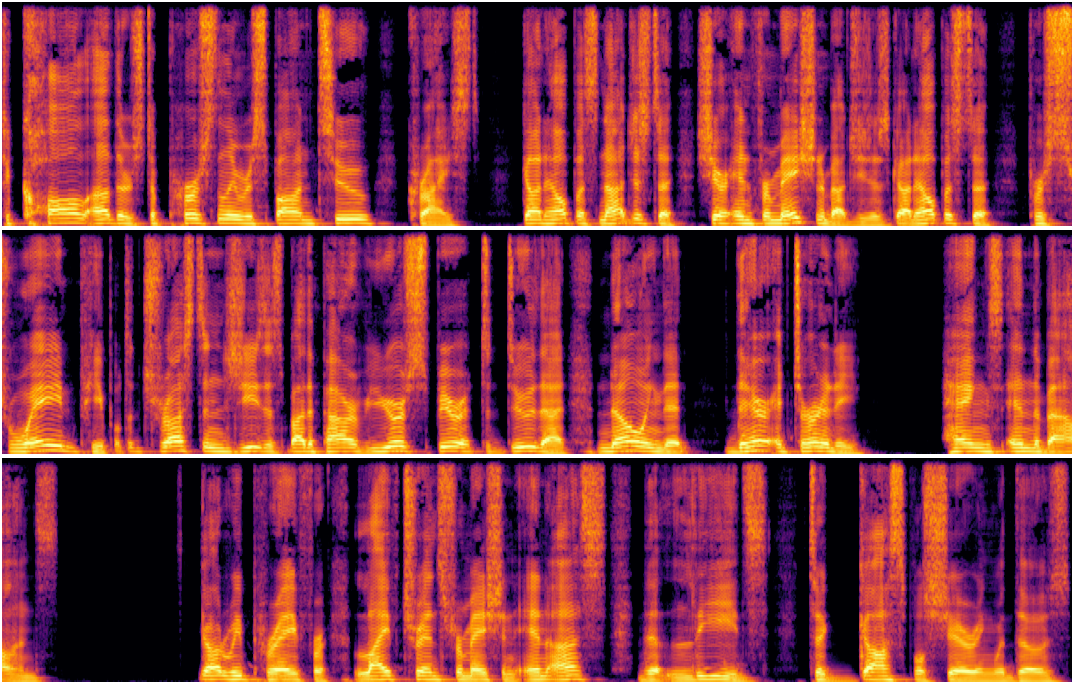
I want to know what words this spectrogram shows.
to call others to personally respond to Christ. God, help us not just to share information about Jesus. God, help us to persuade people to trust in Jesus by the power of your Spirit to do that, knowing that their eternity hangs in the balance. God, we pray for life transformation in us that leads to gospel sharing with those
